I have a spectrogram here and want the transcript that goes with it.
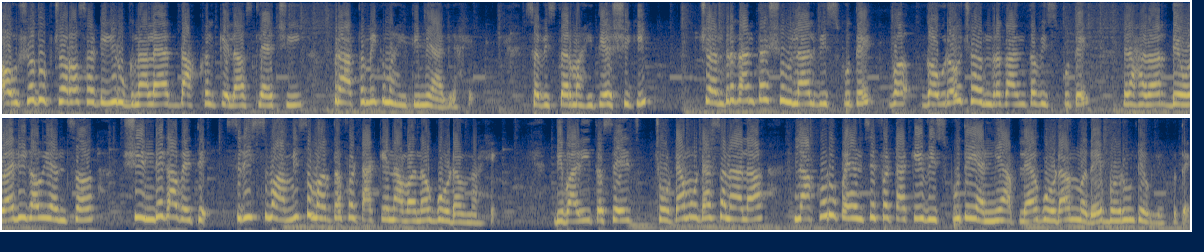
औषध उपचारासाठी रुग्णालयात दाखल केलं असल्याची प्राथमिक माहिती मिळाली आहे. सविस्तर माहिती अशी की चंद्रकांत शिवलाल विस्पुते व गौरव चंद्रकांत विस्पुते राहणार देवळाली गाव यांचं शिंदेगाव येथे श्री स्वामी समर्थ फटाके नावानं गोडाऊन आहे. दिवाळी तसेच छोट्या मोठ्या सणाला लाखो रुपयांचे फटाके विस्पुते यांनी आपल्या गोडाऊन मध्ये भरून ठेवले होते.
